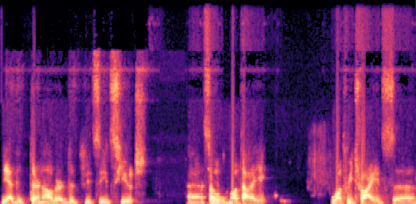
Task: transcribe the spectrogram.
yeah, the turnover that it's it's huge. Uh, so mm-hmm. what I what we try is uh,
